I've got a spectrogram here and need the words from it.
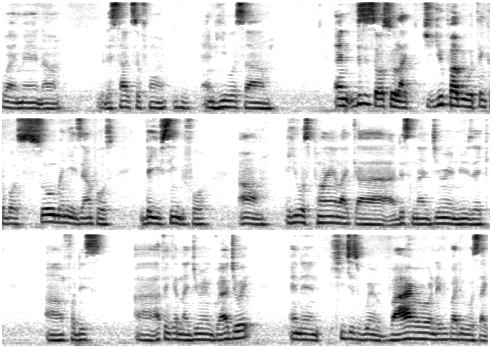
white man um with a saxophone, and he was um, and this is also like you you probably would think about so many examples that you've seen before. Um, he was playing like uh this Nigerian music, uh, for this uh I think a Nigerian graduate, and then he just went viral, and everybody was like,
